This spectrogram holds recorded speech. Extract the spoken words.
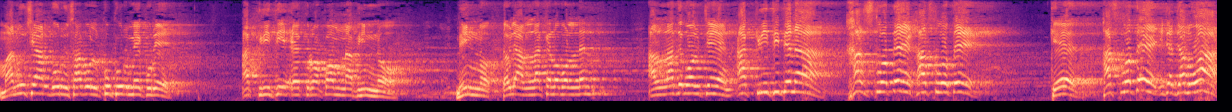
মানুষে আর গরু, ছাগল, কুকুর, মেকুরে, আকৃতি একরকম না ভিন্ন? ভিন্ন। তাহলে আল্লাহ কেন বললেন? আল্লাহ যে বলছেন, আকৃতিতে না। খাসলতে খাসলতে। কে? খাসলতে এটা জানোয়ার।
